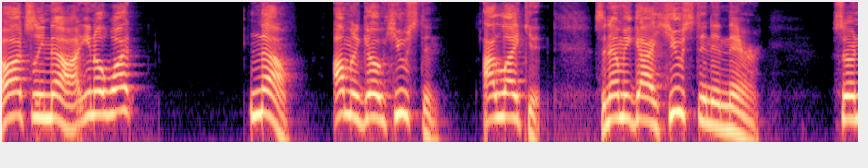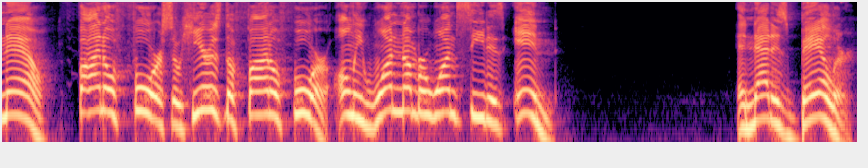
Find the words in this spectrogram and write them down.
Oh, actually, no. You know what? No. I'm going to go Houston. I like it. So now we got Houston in there. So now, final four. So here's the final four. Only one number one seed is in. And that is Baylor.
